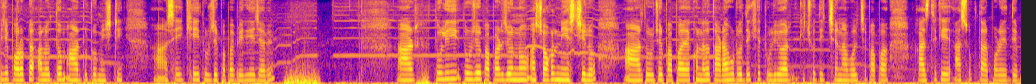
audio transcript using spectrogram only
এই যে পরোটা আলুর দম আর দুটো মিষ্টি সেই খেয়েই তুর্যের পাপা বেরিয়ে যাবে। আর তুলি তুর্যের পাপার জন্য চকলেট নিয়ে এসেছিল। আর তুর্যের পাপা এখন এত তাড়াহুড়ো দেখে তুলিও আর কিছু দিচ্ছে না, বলছে, পাপা কাজ থেকে আসুক, তারপরে দেব।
